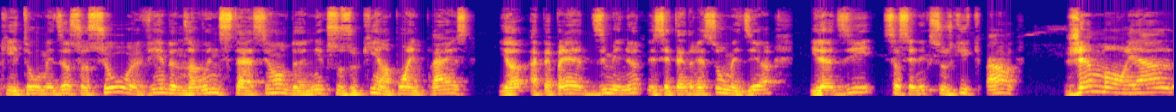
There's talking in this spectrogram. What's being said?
qui est aux médias sociaux, euh, vient de nous envoyer une citation de Nick Suzuki en point de presse il y a à peu près dix minutes et s'est adressé aux médias. Il a dit, ça c'est Nick Suzuki qui parle, J'aime Montréal,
